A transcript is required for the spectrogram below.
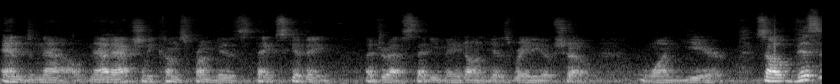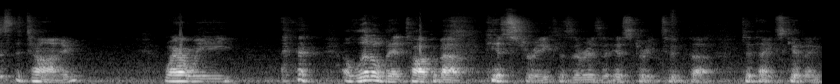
and now. And that actually comes from his Thanksgiving address that he made on his radio show one year. So this is the time where we a little bit talk about history, because there is a history to the to Thanksgiving,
